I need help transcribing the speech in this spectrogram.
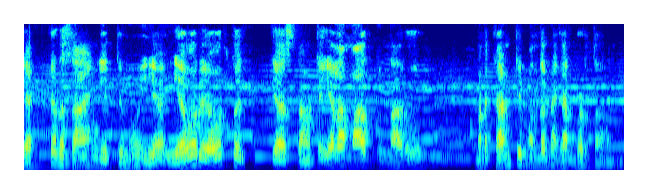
ఎక్కడ సాంగత్యము ఎవరు ఎవరితో చేస్తా ఉంటే ఎలా మారుతున్నారు? మన కంటి ముందరనే కనపడతా ఉంది.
